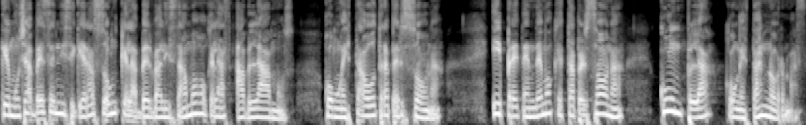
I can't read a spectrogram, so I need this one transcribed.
que muchas veces ni siquiera son que las verbalizamos o que las hablamos con esta otra persona y pretendemos que esta persona cumpla con estas normas.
